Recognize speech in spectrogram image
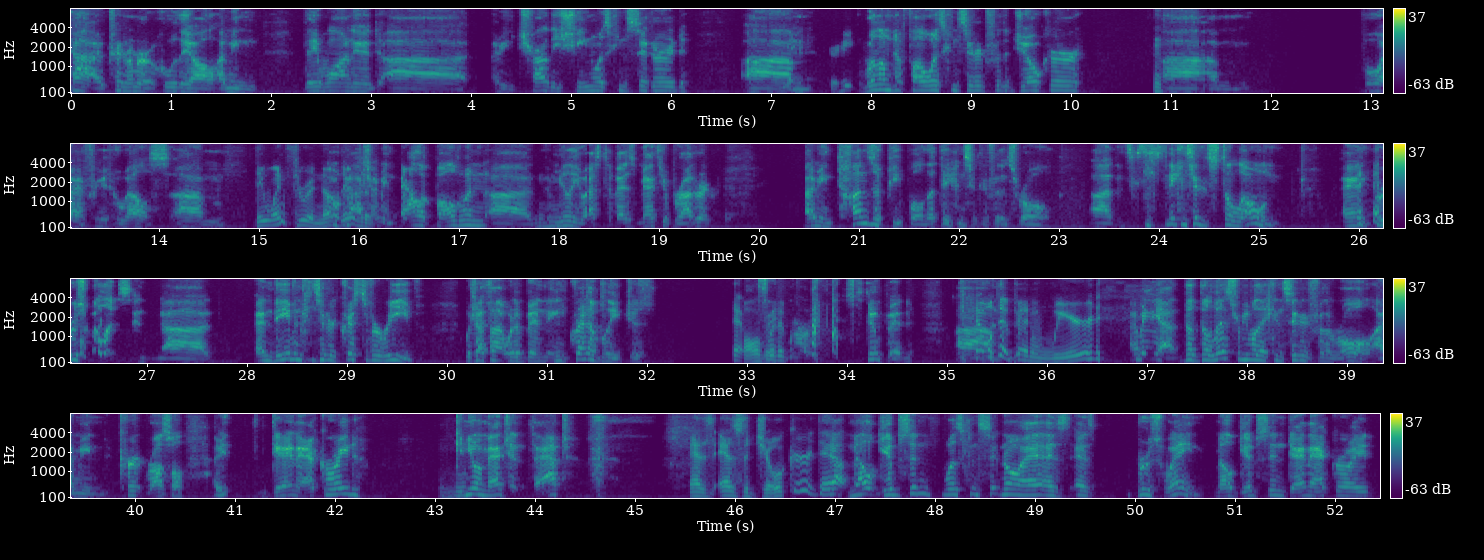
God, I'm trying to remember who they all. I mean, they wanted. Uh, I mean, Charlie Sheen was considered. Um, Great. Willem Dafoe was considered for the Joker. um, boy, I forget who else. Um, They went through a oh gosh, I mean Alec Baldwin, uh, Mhm. Emilio Estevez, Matthew Broderick. I mean, tons of people that they considered for this role. Uh, they considered Stallone and Bruce Willis, and uh, and they even considered Christopher Reeve, which I thought would have been incredibly just that Ballsy. would have stupid. that Um, would have been weird. I mean, yeah, the, the list for people they considered for the role. I mean, Kurt Russell. I mean, Dan Aykroyd. Can you imagine that? As as the Joker, that Yeah, Mel Gibson was considered. No, as as Bruce Wayne. Mel Gibson, Dan Aykroyd,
